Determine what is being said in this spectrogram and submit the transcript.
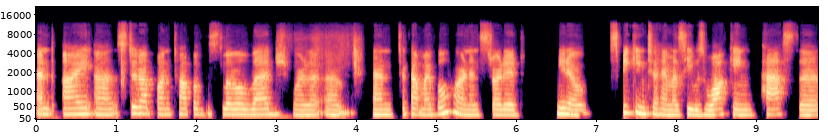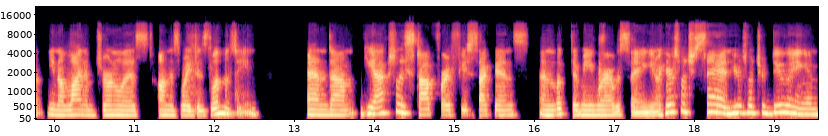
And I uh, stood up on top of this little ledge where the, um, and took out my bullhorn and started, you know, speaking to him as he was walking past the, you know, line of journalists on his way to his limousine. And um, he actually stopped for a few seconds and looked at me where I was saying, you know, here's what you said, here's what you're doing. And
